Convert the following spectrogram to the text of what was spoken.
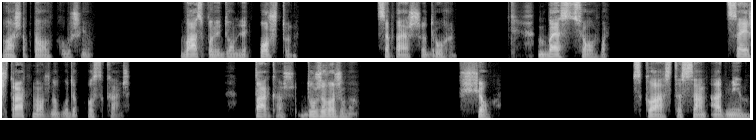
ваше правопорушення, вас повідомлять поштою. Це перше. Друге. Без цього цей штраф можна буде оскаржити. Також дуже важливо, щоб скласти сам адмін.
